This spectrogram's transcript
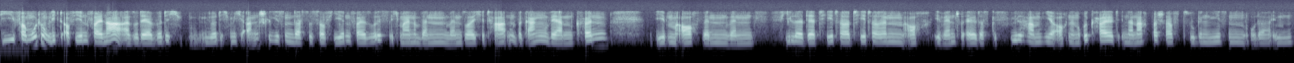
Die Vermutung liegt auf jeden Fall nah. Also der würde ich, würde ich mich anschließen, dass es auf jeden Fall so ist. Ich meine, wenn, wenn solche Taten begangen werden können, eben auch wenn, wenn viele der Täter, Täterinnen auch eventuell das Gefühl haben, hier auch einen Rückhalt in der Nachbarschaft zu genießen oder im,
